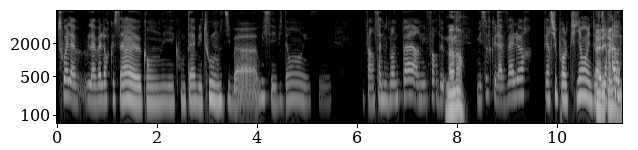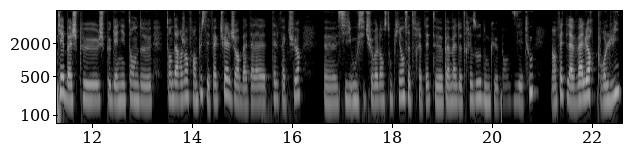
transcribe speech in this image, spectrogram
toi, la, la valeur que ça a euh, quand on est comptable et tout, on se dit, bah oui, c'est évident et c'est. Enfin, ça nous demande pas un effort de. Non, non. Mais sauf que la valeur perçue pour le client est de dire, ah ok, bah je peux, je peux gagner tant de tant d'argent. Enfin, en plus, c'est factuel, genre, bah t'as telle facture. Euh, si, ou si tu relances ton client, ça te ferait peut-être pas mal de trésors, donc pense-y et tout. Mais en fait, la valeur pour lui,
